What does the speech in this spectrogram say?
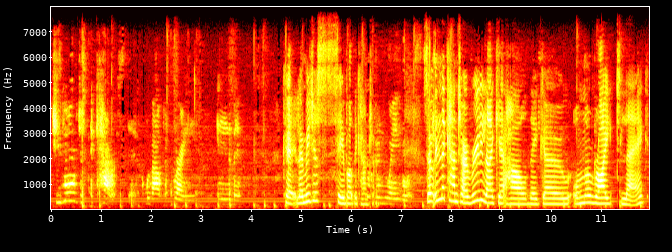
She's more of just a carrot stick without a brain in the bin. Okay, let me just say about the canter. An annoying voice. So in the canter, I really like it how they go on the right leg,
